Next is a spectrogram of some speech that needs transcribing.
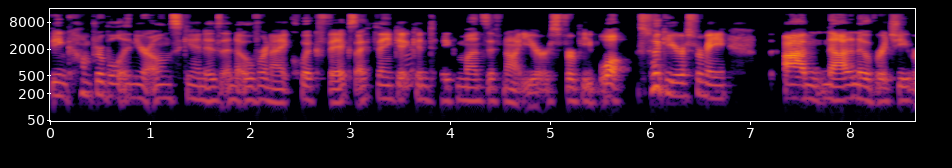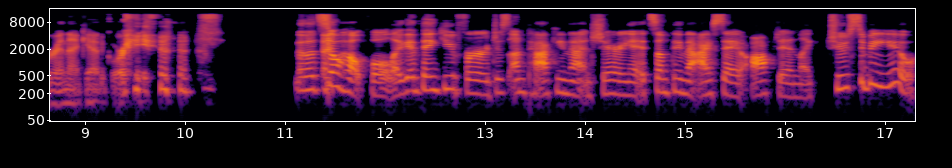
being comfortable in your own skin is an overnight quick fix. I think it can take months, if not years, for people. Well, it took years for me. I'm not an overachiever in that category. No, that's so helpful. Like, and thank you for just unpacking that and sharing it. It's something that I say often, like, choose to be you.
